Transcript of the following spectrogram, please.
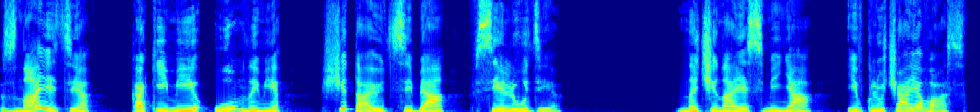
Знаете, какими умными считают себя все люди? Начиная с меня и включая вас,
